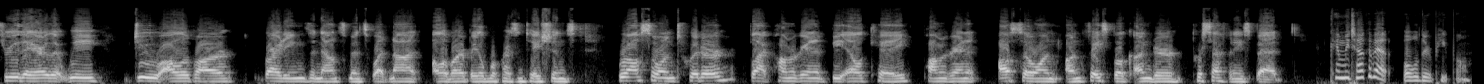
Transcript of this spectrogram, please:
Through there, that we do all of our writings, announcements, whatnot, all of our available presentations. We're also on Twitter, Black Pomegranate, BLK Pomegranate. Also on, on Facebook under Persephone's Bed. Can we talk about older people?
